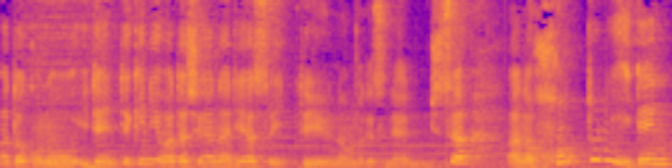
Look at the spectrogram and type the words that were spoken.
あとこの遺伝的に私がなりやすいっていうのもですね実はあの本当に遺伝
